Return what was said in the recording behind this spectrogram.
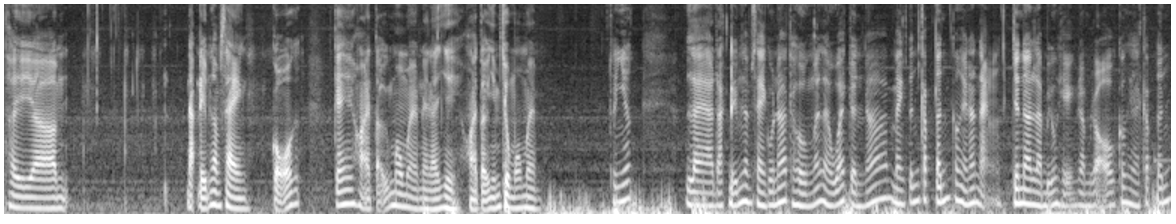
Thì uh, đặc điểm lâm sàng của cái hoại tử mô mềm này là gì? Hoại tử nhiễm trùng mô mềm. Thứ nhất là đặc điểm lâm sàng của nó thường là quá trình nó mang tính cấp tính có nghĩa nó nặng cho nên là biểu hiện rầm rộ có nghĩa là cấp tính.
